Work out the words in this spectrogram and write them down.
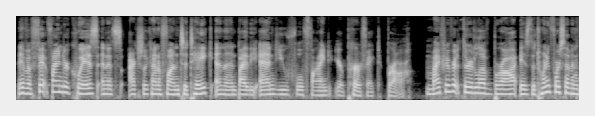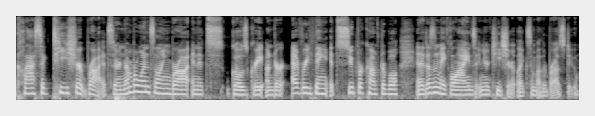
They have a Fit Finder quiz, and it's actually kind of fun to take. And then by the end, you will find your perfect bra. My favorite Third Love bra is the 24 7 Classic T shirt bra. It's their number one selling bra, and it goes great under everything. It's super comfortable, and it doesn't make lines in your t shirt like some other bras do.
